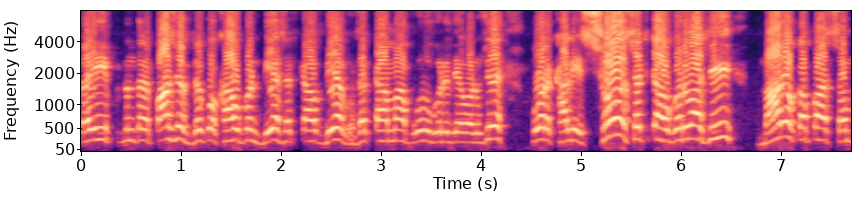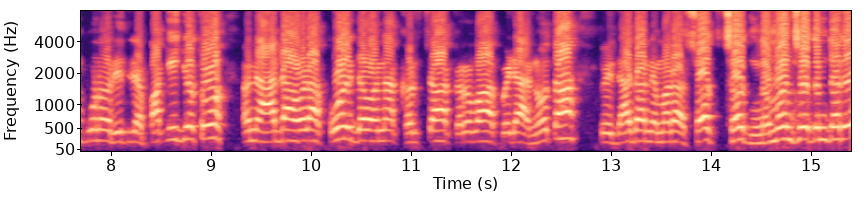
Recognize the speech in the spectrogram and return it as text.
તો એ તંત્ર પાંચેક ધક્કો ખાવ, પણ બે છટકાવ, બે ધક્કામાં પૂરું કરી દેવાનું છે. પોર ખાલી છ છટકાવ કરવાથી મારો કપાસ સંપૂર્ણ રીતે પાકી ગયો હતો અને આડાવાળા કોઈ દવાના ખર્ચા કરવા પડ્યા નહોતા. તો એ દાદાને મારા સત સત નમન છે તમ તારે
